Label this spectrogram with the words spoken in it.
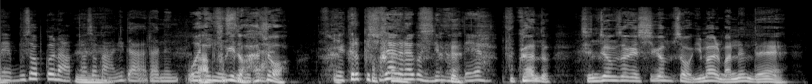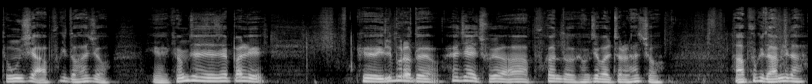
네, 무섭거나 아파서가 예. 아니다라는 wording이 아프기도 있습니다. 하죠. 예, 그렇게 주장을 하고 있는 건데요. 북한도 진정성의 시금석 이 말 맞는데 동시에 아프기도 하죠. 예, 경제 제재 빨리 그 일부라도 해제해 줘야 북한도 경제 발전을 하죠. 아프기도 합니다.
